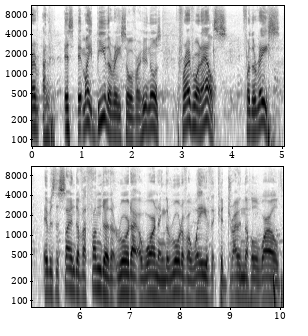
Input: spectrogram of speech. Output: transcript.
ev- and it might be the race over, who knows? For everyone else, for the race, it was the sound of a thunder that roared out a warning, the roar of a wave that could drown the whole world.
